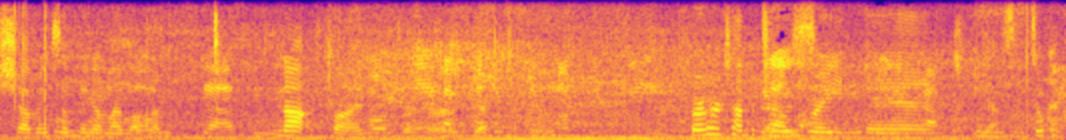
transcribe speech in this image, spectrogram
shoving something on my bottom." Not fun for her. definitely. But her temperature was great, and yeah, It's okay.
